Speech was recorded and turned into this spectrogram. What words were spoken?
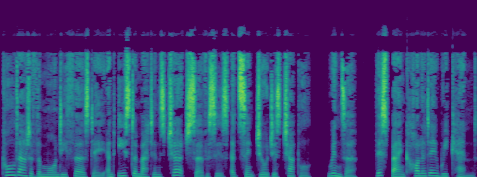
pulled out of the Maundy Thursday and Easter Matins church services at St. George's Chapel, Windsor, this bank holiday weekend.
